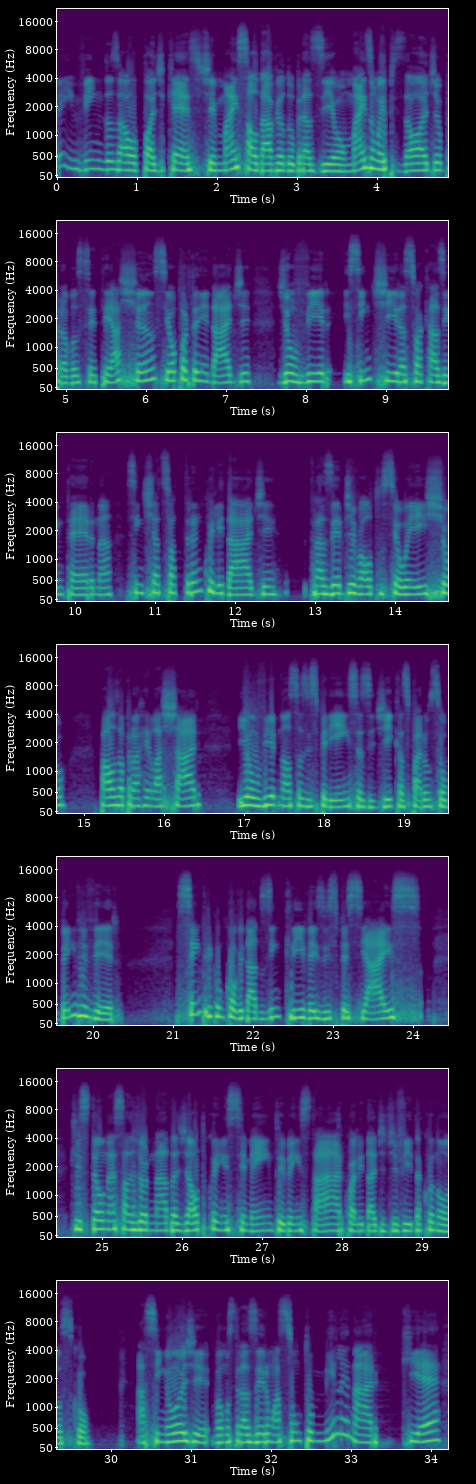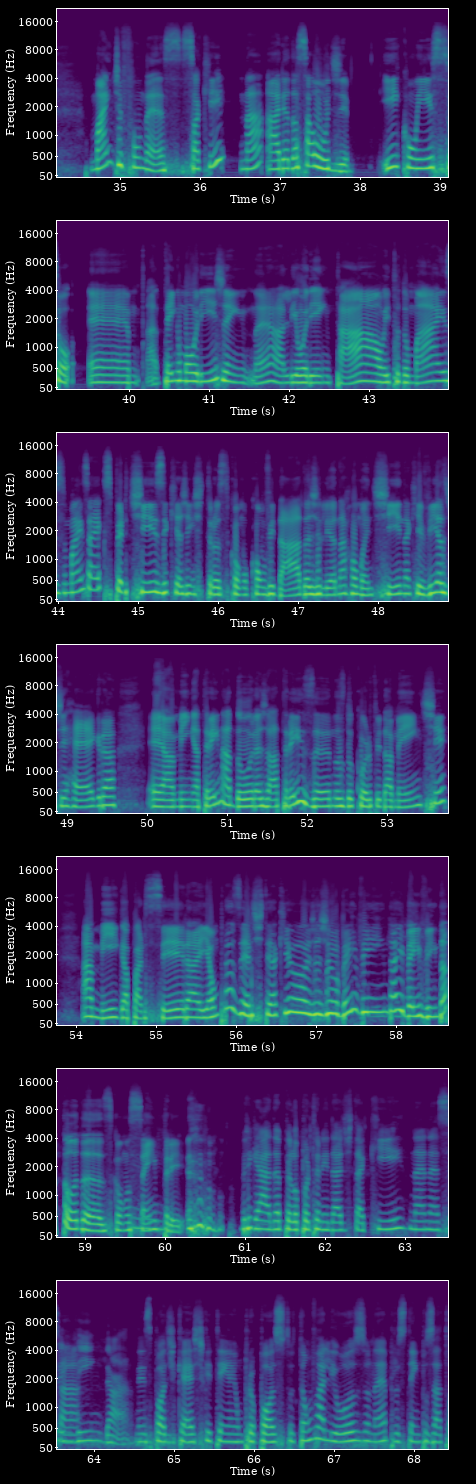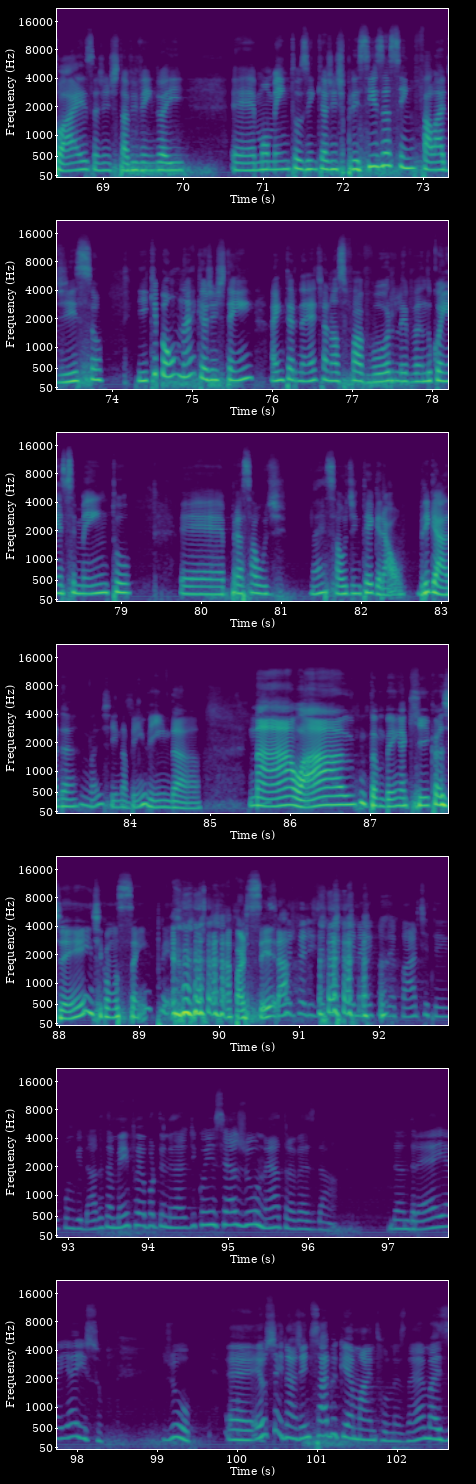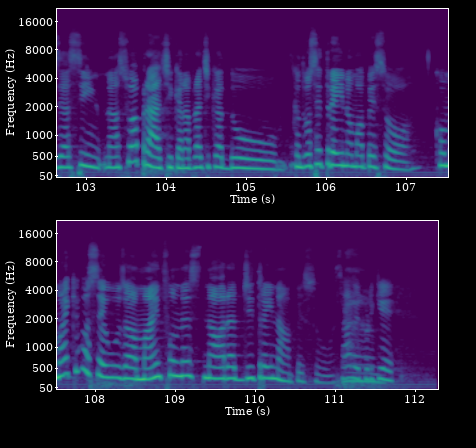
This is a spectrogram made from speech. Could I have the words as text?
Bem-vindos ao podcast mais saudável do Brasil. Mais um episódio para você ter a chance e oportunidade de ouvir e sentir a sua casa interna, sentir a sua tranquilidade, trazer de volta o seu eixo, pausa para relaxar e ouvir nossas experiências e dicas para o seu bem viver. Sempre com convidados incríveis e especiais que estão nessa jornada de autoconhecimento e bem-estar, qualidade de vida conosco. Assim, hoje vamos trazer um assunto milenar, que é mindfulness, só que na área da saúde. E com isso, é, tem uma origem né, ali oriental e tudo mais, mas a expertise que a gente trouxe como convidada, Juliana Romantina, que vias de regra é a minha treinadora já há três anos do Corpo e da Mente, amiga, parceira, e é um prazer te ter aqui hoje, Ju. Bem-vinda e bem-vinda a todas, como sempre. Obrigada pela oportunidade de estar aqui, né, nessa nesse podcast que tem aí um propósito tão valioso, né, para os tempos atuais. A gente está vivendo aí é, momentos em que a gente precisa sim falar disso. E que bom, né, que a gente tem a internet a nosso favor, levando conhecimento é, para a saúde, né? Saúde integral. Obrigada. Imagina, bem-vinda. Na lá, também aqui com a gente, como sempre. a parceira. Super feliz de estar aqui né, e fazer parte, ter convidada. Também foi a oportunidade de conhecer a Ju, né, através da, da Andrea. E é isso. Ju, é, eu sei, né, a gente sabe o que é mindfulness, né? Mas, assim, na sua prática, na prática do... Quando você treina uma pessoa, como é que você usa a mindfulness na hora de treinar a pessoa, sabe? Ah, Porque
